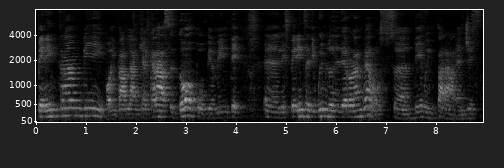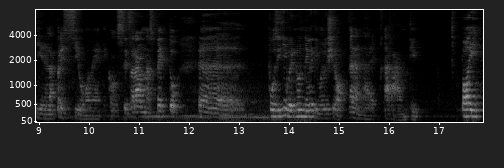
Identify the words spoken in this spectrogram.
per entrambi, poi parla anche Alcaraz, dopo ovviamente eh, l'esperienza di Wimbledon e di Roland Garros, devo imparare a gestire la pressione, ecco, se sarà un aspetto eh, positivo e non negativo riuscirò ad andare avanti. Poi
